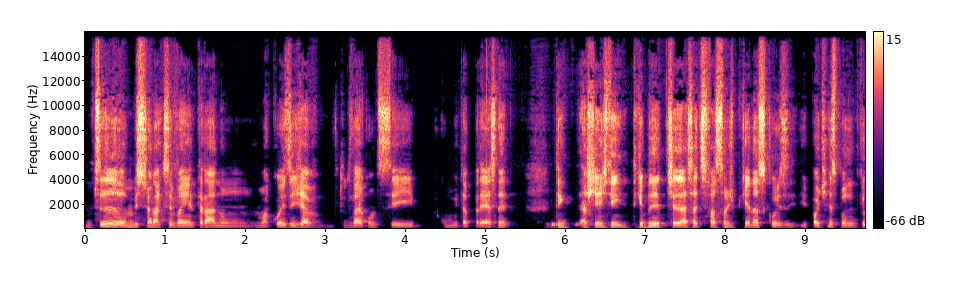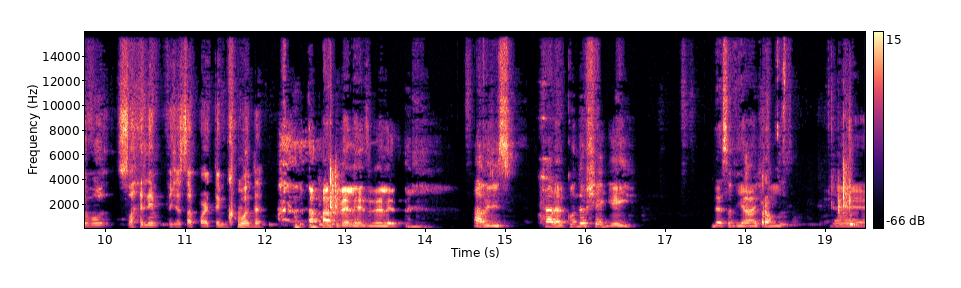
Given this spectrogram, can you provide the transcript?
não precisa ambicionar que você vai entrar num, numa coisa e já tudo vai acontecer com muita pressa, né? tem, acho que a gente tem, tem que aprender a tirar a satisfação de pequenas coisas. E pode responder que eu vou só fechar essa porta, tá me incomodando. beleza, beleza. Ah, Vinícius, cara, quando eu cheguei dessa viagem é,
